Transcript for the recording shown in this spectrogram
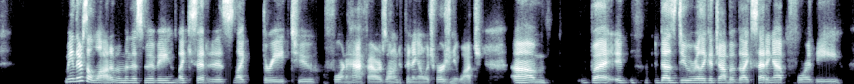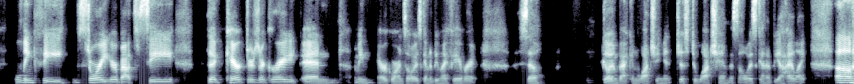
I mean, there's a lot of them in this movie. Like you said, it is like three to four and a half hours long, depending on which version you watch. Um, but it, does do a really good job of like setting up for the lengthy story you're about to see. The characters are great, and I mean, Aragorn's always going to be my favorite. So going back and watching it just to watch him is always going to be a highlight. Um,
